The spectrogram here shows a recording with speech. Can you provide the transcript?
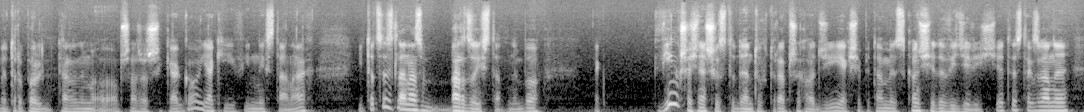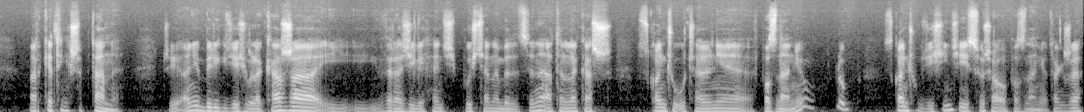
metropolitalnym obszarze Chicago, jak i w innych stanach. I to, co jest dla nas bardzo istotne, bo większość naszych studentów, która przychodzi, jak się pytamy, skąd się dowiedzieliście, to jest tak zwany marketing szeptany. Czyli oni byli gdzieś u lekarza i, i wyrazili chęć pójścia na medycynę, a ten lekarz skończył uczelnię w Poznaniu lub skończył gdzieś indziej i słyszał o Poznaniu. Także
